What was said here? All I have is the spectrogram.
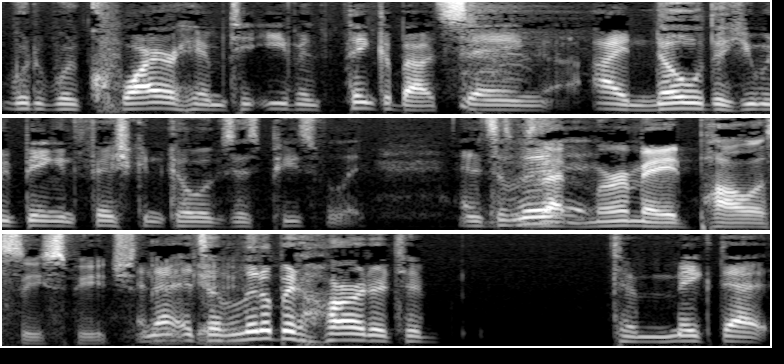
would require him to even think about saying, "I know the human being and fish can coexist peacefully." And it's It a little that mermaid policy speech. and that it's a little bit harder to to make that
